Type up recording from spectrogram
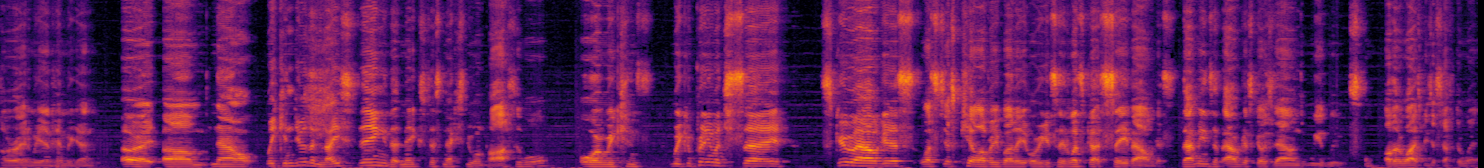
Alright, we have him again. Alright, um, now, we can do the nice thing that makes this next to impossible, or we can, we can pretty much say, screw Algus, let's just kill everybody, or we can say, let's go save Algus. That means if Algus goes down, we lose. Otherwise, we just have to win.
